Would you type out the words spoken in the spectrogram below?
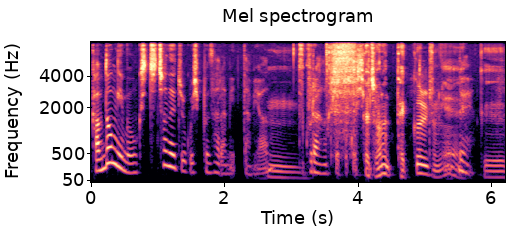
감독님은 혹시 추천해주고 싶은 사람이 있다면, 음. 누구랑 함께 보고 싶어요? 그러니까 저는 댓글 중에 네. 그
